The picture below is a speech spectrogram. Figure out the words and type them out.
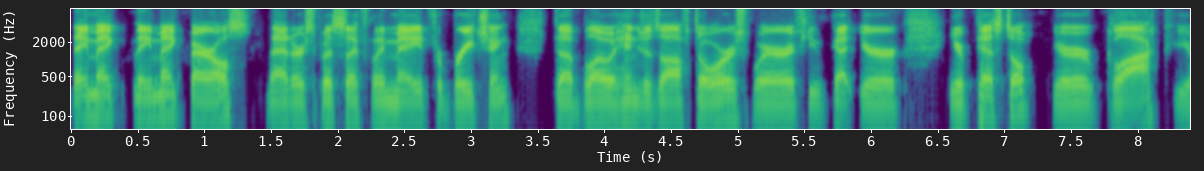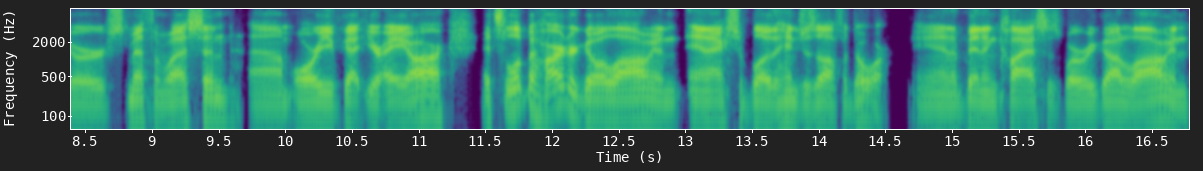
They make they make barrels that are specifically made for breaching to blow hinges off doors. Where if you've got your your pistol, your Glock, your Smith and Wesson, um, or you've got your AR, it's a little bit harder to go along and, and actually blow the hinges off a door. And I've been in classes where we got along and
